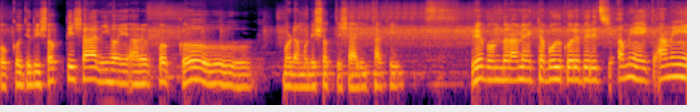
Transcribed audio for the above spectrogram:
পক্ষ যদি শক্তিশালী হয় আর এক পক্ষ মোটামুটি শক্তিশালী থাকে। রে বন্ধুরা, আমি একটা ভুল করে পেরেছি আমি এক- আমি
